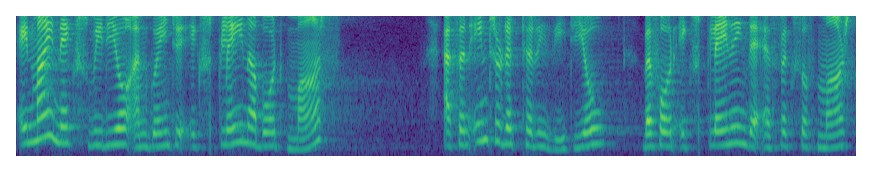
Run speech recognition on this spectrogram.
In my next video, I'm going to explain about Mars as an introductory video before explaining the effects of Mars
